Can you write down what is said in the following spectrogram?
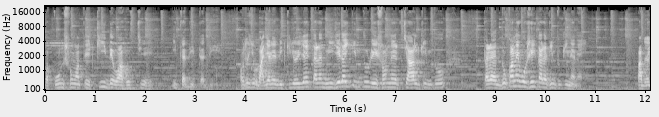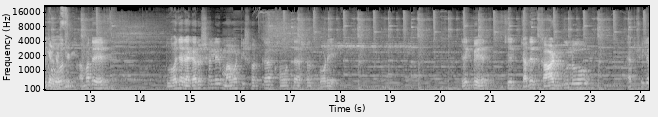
বা কোন সময়তে কি দেওয়া হচ্ছে। ইত্যাদি ইত্যাদি। অথচ বাজারে বিক্রি হয়ে যায় তারা নিজেরাই কিন্তু রেশনের চাল কিন্তু তারা দোকানে বসেই তারা কিন্তু কিনে নেয় পাবলিকের কাছ থেকে। আমাদের দু হাজার এগারো সালে মামাটি সরকার ক্ষমতায় আসার পরে দেখবেন যে যাদের কার্ডগুলো অ্যাকচুয়ালি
